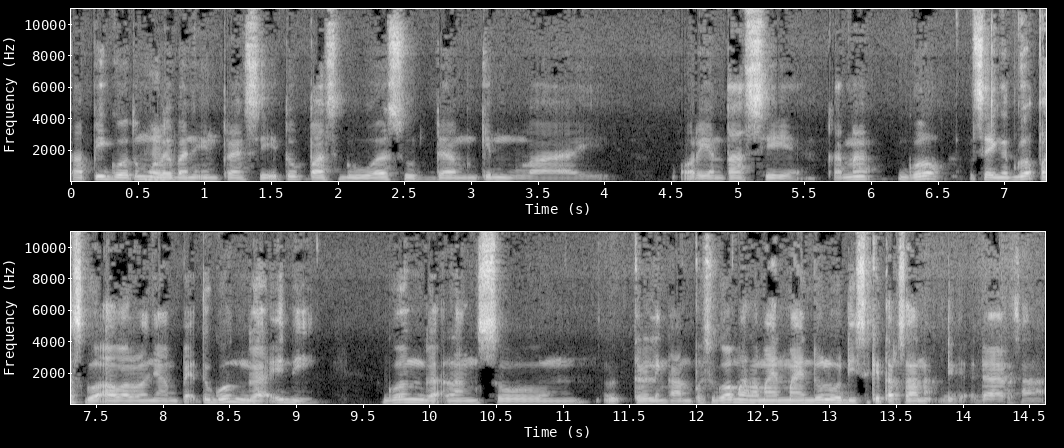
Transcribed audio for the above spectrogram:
Tapi gue tuh mulai banyak impresi itu pas gue sudah mungkin mulai orientasi ya. Karena gue seingat gue pas gue awal nyampe tuh gue nggak ini gue nggak langsung keliling kampus. Gue malah main-main dulu di sekitar sana di daerah sana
